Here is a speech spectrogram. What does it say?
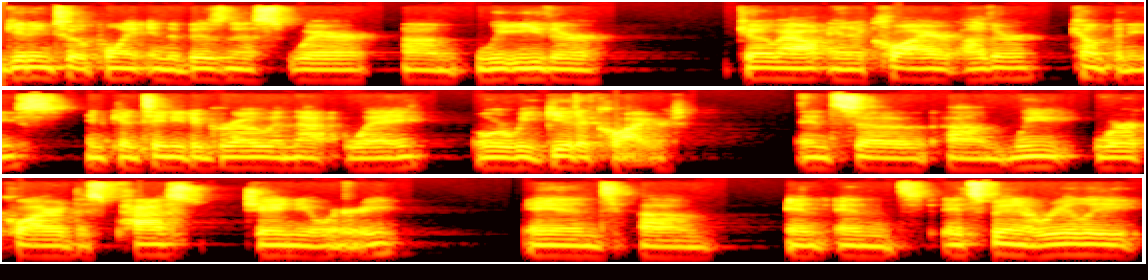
getting to a point in the business where um, we either go out and acquire other companies and continue to grow in that way, or we get acquired. And so um, we were acquired this past January, and um, and and it's been a really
